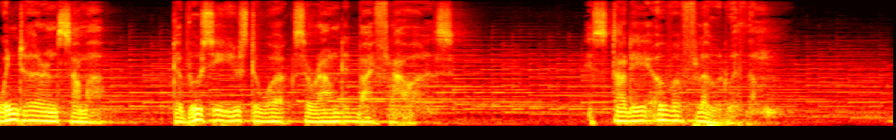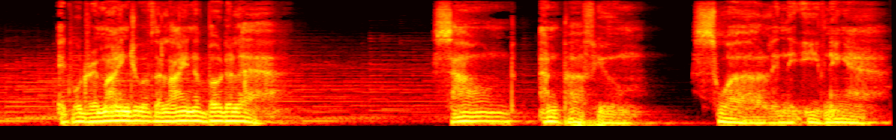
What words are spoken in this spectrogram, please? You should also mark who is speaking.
Speaker 1: Winter and summer, Debussy used to work surrounded by flowers. His study overflowed with them. It would remind you of the line of Baudelaire Sound and perfume swirl in the evening air.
